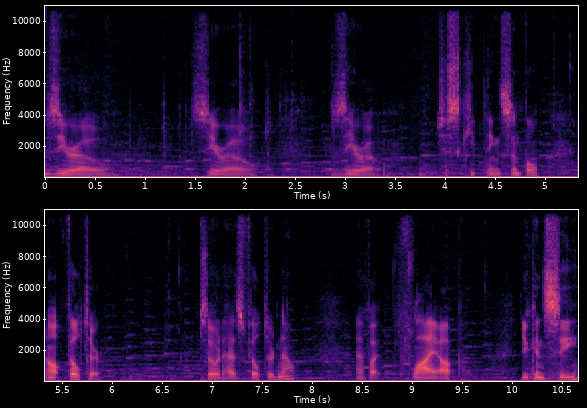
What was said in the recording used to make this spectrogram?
Zero. Zero. Zero. Just keep things simple. And I'll filter. So it has filtered now. And if I fly up, you can see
